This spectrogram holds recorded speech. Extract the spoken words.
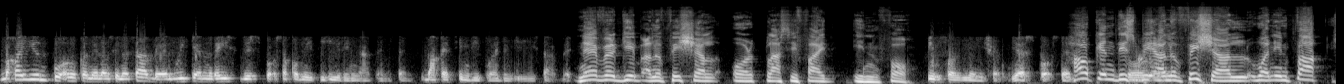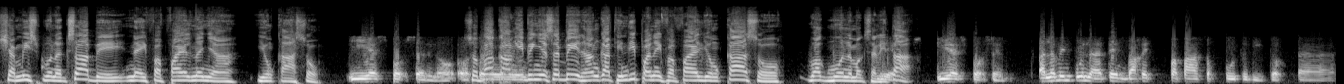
Baka yun po ang kanilang sinasabi and we can raise this po sa committee hearing natin. Sen. Bakit hindi pwedeng isabi? Never give unofficial or classified info. Information. Yes po, Sen. How can this be So, unofficial when in fact siya mismo nagsabi na ipa-file na niya yung kaso? Yes po, Sen. No? So baka ang ibig niya sabihin hanggat hindi pa na ipa-file yung kaso, wag mo na magsalita. Yes. yes po, Sen. Alamin po natin bakit papasok po to dito sa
